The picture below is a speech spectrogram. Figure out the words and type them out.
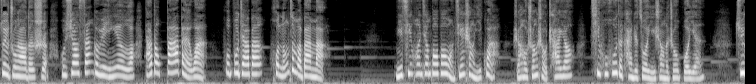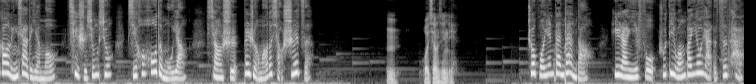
最重要的是，我需要三个月营业额达到八百万。我不加班，我能怎么办嘛？倪清欢将包包往肩上一挂，然后双手叉腰，气呼呼地看着座椅上的周伯言，居高临下的眼眸，气势汹汹，急吼吼的模样，像是被惹毛的小狮子。嗯，我相信你。周伯言淡淡道，依然一副如帝王般优雅的姿态。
